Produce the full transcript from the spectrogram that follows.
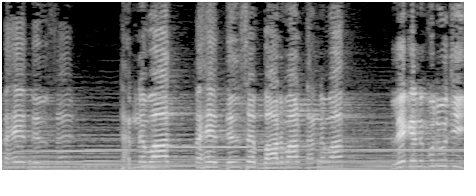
तहे दिल से धन्यवाद, तहे दिल से बार बार धन्यवाद। लेकिन गुरु जी,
